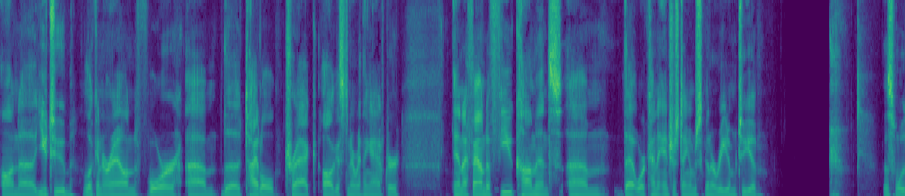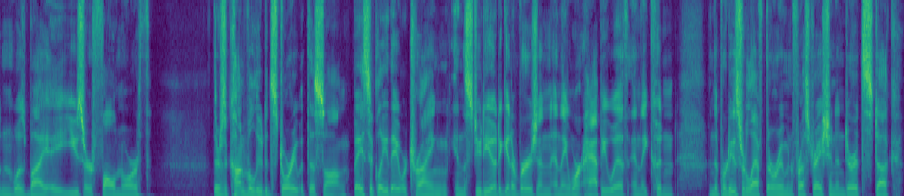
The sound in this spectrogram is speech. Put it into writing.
on uh, YouTube, looking around for um, the title track, August and everything after. And I found a few comments um, that were kind of interesting. I'm just going to read them to you. This one was by a user, Fall North. There's a convoluted story with this song. Basically, they were trying in the studio to get a version and they weren't happy with, and they couldn't. And the producer left the room in frustration, and Duritz stuck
